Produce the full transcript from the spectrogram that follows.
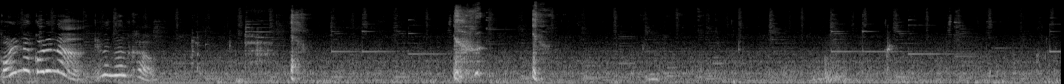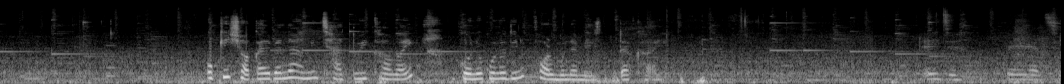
করে না করে না। এনে জল খাও। ওকে সকালবেলা আমি ছাতুই খাওয়াই, কোনো কোনো দিন ফর্মুলা মিল্কটা খাই। এই যে, পেয়ে গেছি।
